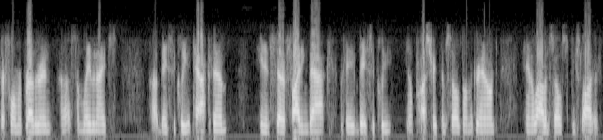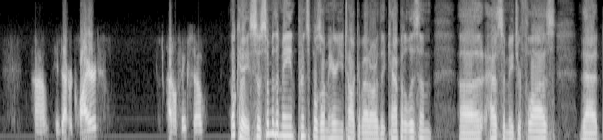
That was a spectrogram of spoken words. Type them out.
Their former brethren, uh, some Lamanites, uh, basically attack them, and instead of fighting back, they basically you know prostrate themselves on the ground and allow themselves to be slaughtered. Um, is that required? I don't think so. Okay, so some of the main principles I'm hearing you talk about are that capitalism uh, has some major flaws, that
